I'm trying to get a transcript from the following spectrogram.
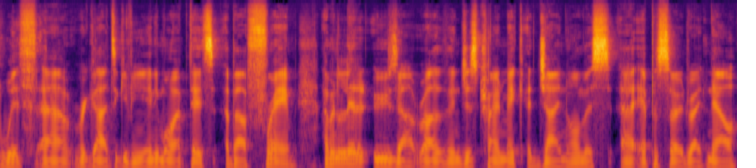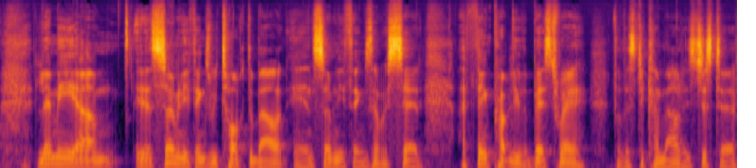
with uh, regard to giving you any more updates about Frame. I'm going to let it ooze out rather than just try and make a ginormous uh, episode right now. Let me, um, there's so many things we talked about and so many things that were said. I think probably the best way for this to come out is just to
